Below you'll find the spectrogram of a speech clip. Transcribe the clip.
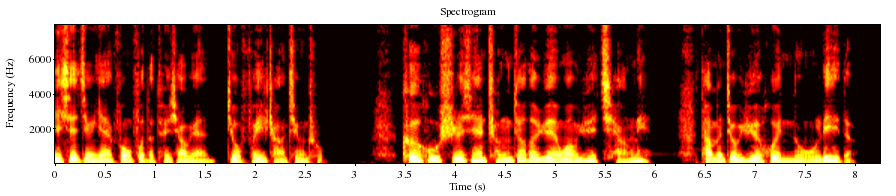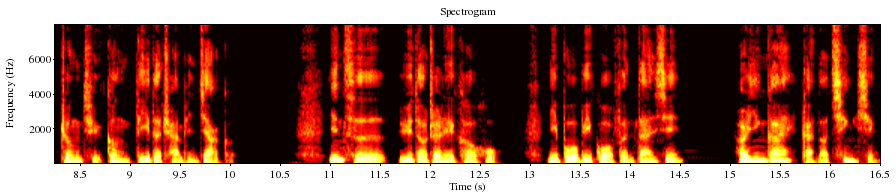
一些经验丰富的推销员就非常清楚，客户实现成交的愿望越强烈，他们就越会努力地争取更低的产品价格。因此，遇到这类客户，你不必过分担心，而应该感到庆幸。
